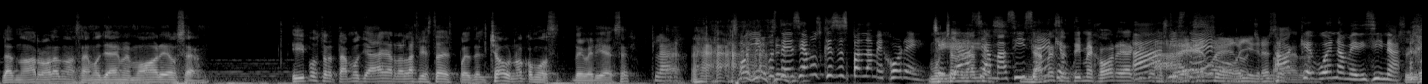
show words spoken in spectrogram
Las nuevas rolas nos las sabemos ya de memoria, o sea. Y pues tratamos ya de agarrar la fiesta después del show, ¿no? Como debería de ser. Claro. Oye, pues te deseamos que esa espalda mejore. Muchas que ya gracias. se amacice. Ya me que- sentí mejor, ¿eh? Aquí Ah, con ustedes. Eso, oye, gracias. Ah, qué buena medicina. Sí, Oye,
